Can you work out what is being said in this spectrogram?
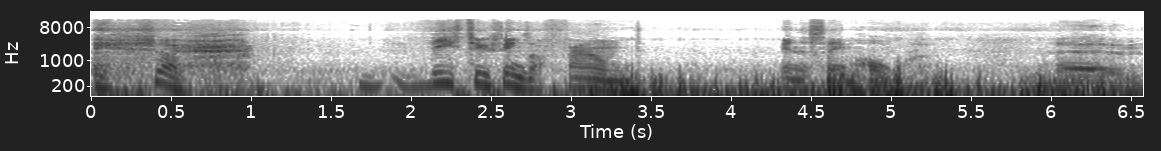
So these two things I found in the same hole. Um,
